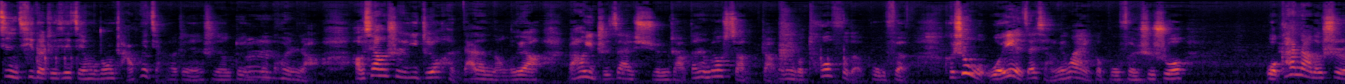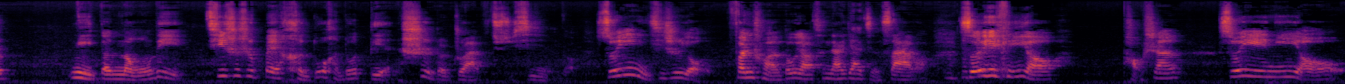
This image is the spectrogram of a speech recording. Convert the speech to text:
近期的这些节目中常会讲到这件事情对你的困扰，好像是一直有很大的能量，然后一直在寻找，但是没有想找到那个托付的部分。可是我我也在想另外一个部分是说，我看到的是你的能力其实是被很多很多点式的 drive 去吸引的，所以你其实有帆船都要参加亚锦赛了，所以你有跑山，所以你有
